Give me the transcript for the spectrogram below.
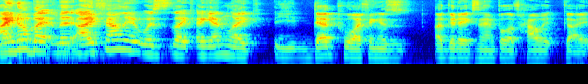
I know, but, but. I found it was like again like Deadpool. I think is a good example of how it got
